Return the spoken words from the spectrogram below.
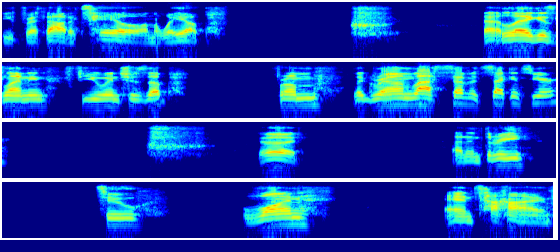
Deep breath out, exhale on the way up. That leg is landing a few inches up from the ground. Last seven seconds here. Good. Out in three, two, one, and time.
